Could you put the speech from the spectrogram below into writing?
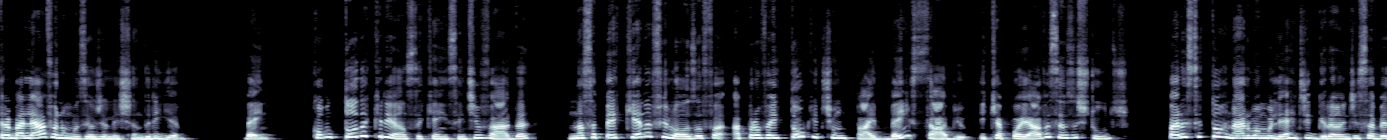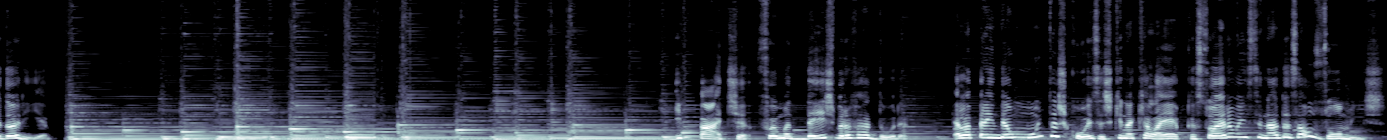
trabalhava no Museu de Alexandria? Bem, como toda criança que é incentivada, nossa pequena filósofa aproveitou que tinha um pai bem sábio e que apoiava seus estudos para se tornar uma mulher de grande sabedoria. Hipátia foi uma desbravadora. Ela aprendeu muitas coisas que naquela época só eram ensinadas aos homens.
